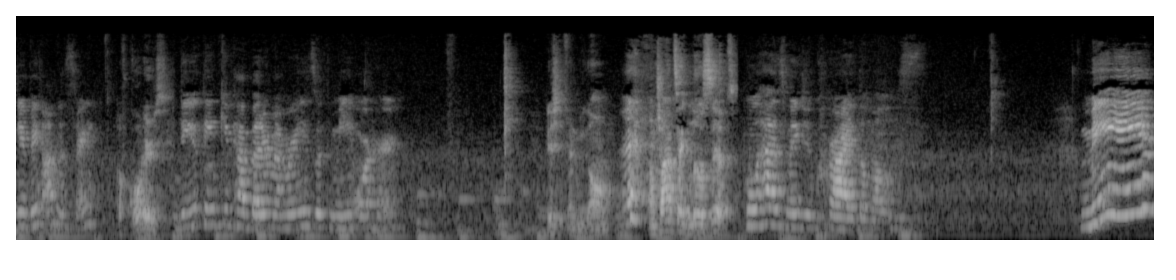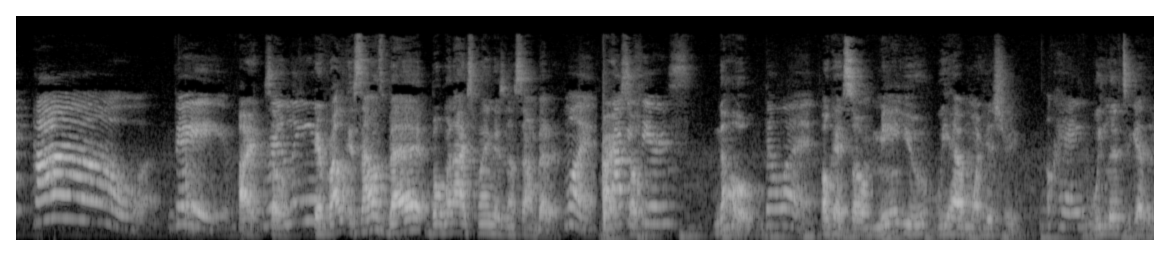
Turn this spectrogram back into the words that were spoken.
You're being honest, right? Of course. Do you think you've had better memories with me or her? This shit's gonna be gone. I'm trying to take little sips. Who has made you cry the most? Me? How? Babe. Alright, so Really? it probably it sounds bad, but when I explain it, it's gonna sound better. What? Alright, Happy so- tears? No. Then what? Okay, so me and you, we have more history. Okay. We live together,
